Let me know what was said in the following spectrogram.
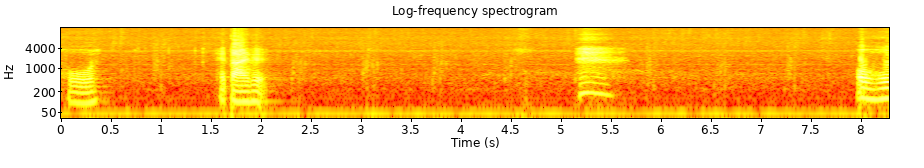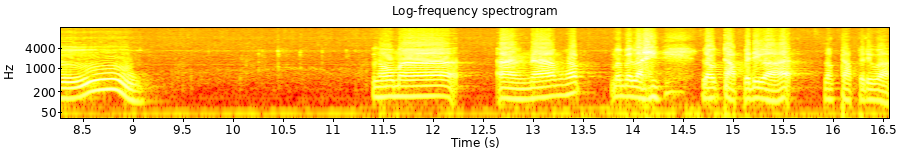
โห ให้ตายเถอะ โอ้โห เรามาอ่างน้ำครับ ไม่เป็นไร เรากลับไปดีกว่าฮะ เรากลับไปดีกว่า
